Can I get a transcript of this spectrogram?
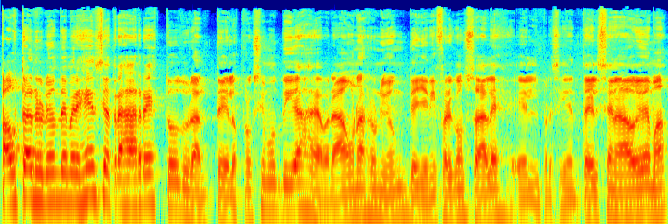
Pauta en reunión de emergencia tras arresto. Durante los próximos días habrá una reunión de Jennifer González, el presidente del Senado y demás,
